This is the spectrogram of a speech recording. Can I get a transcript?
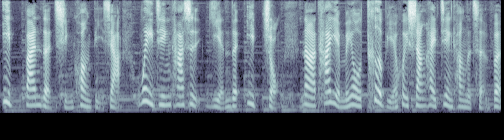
一般的情况底下，味精它是盐的一种，那它也没有特别会伤害健康的成分。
